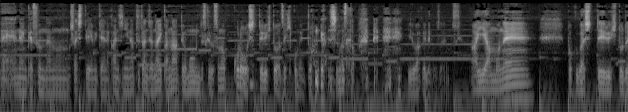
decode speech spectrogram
えー、年月そんなのさしてみたいな感じになってたんじゃないかなって思うんですけど、その頃を知ってる人はぜひコメントお願いしますと いうわけでございますよ。アイアンもね、僕が知っている人で、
